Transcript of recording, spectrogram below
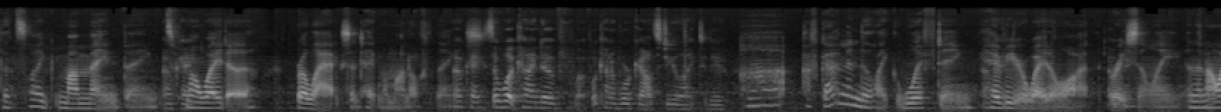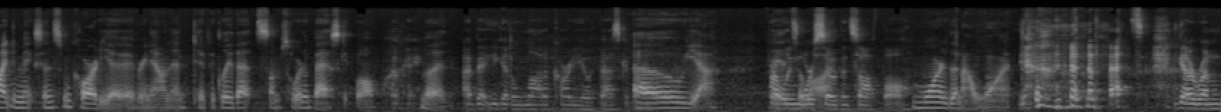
That's like my main thing. It's Okay. my way to relax and take my mind off things. Okay, so what kind of what, what kind of workouts do you like to do? Uh, I've gotten into like lifting Okay. heavier weight a lot Okay. recently, and then I like to mix in some cardio every now and then. Typically, that's some sort of basketball. Okay, But I bet you get a lot of cardio with basketball. oh yeah, Probably more so than softball. more than I want. That's, you got to run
